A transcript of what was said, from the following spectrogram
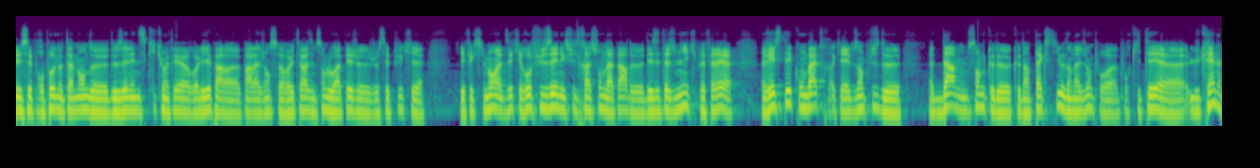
Il y a eu ces propos notamment de, Zelensky qui ont été relayés par, par l'agence Reuters, il me semble, ou AP, je ne sais plus, qui, qui effectivement disait qu'il refusait une exfiltration de la part des États-Unis et qui préférait rester combattre, qu'il avait besoin plus de d'armes, il me semble, que, d'un taxi ou d'un avion pour, quitter euh, l'Ukraine.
